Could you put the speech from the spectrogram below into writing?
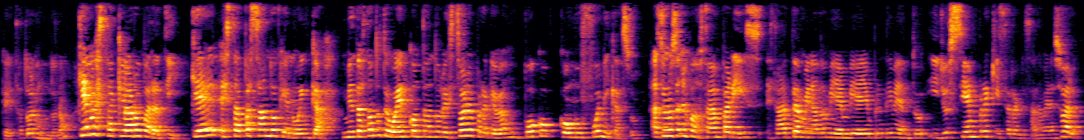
que está todo el mundo, ¿no? ¿Qué no está claro para ti? ¿Qué está pasando que no encaja? Mientras tanto te voy a ir contando la historia para que veas un poco cómo fue mi caso. Hace unos años cuando estaba en París, estaba terminando mi MBA en emprendimiento y yo siempre quise regresar a Venezuela.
